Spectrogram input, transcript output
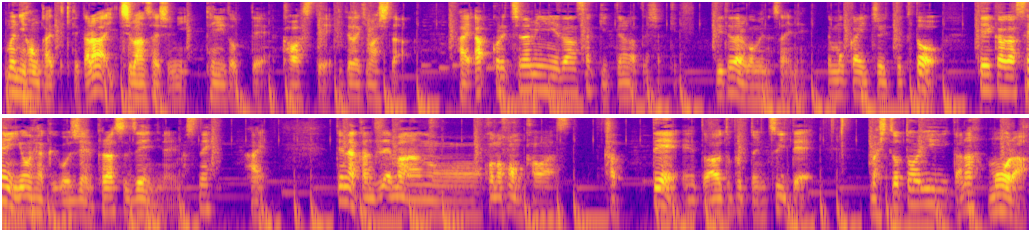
まあ、日本帰ってきてから一番最初に手に取って買わせていただきました。はい。あ、これちなみに値段さっき言ってなかったでしたっけ？言ってたらごめんなさいね。で、もう一回一応言っておくと、定価が1450円プラス税になりますね。はい。ってな感じで、まあ、あのー、この本買わ買って、えっ、ー、と、アウトプットについて、まあ、一通りかな、網羅、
